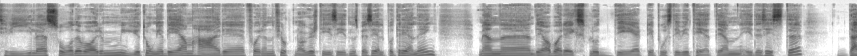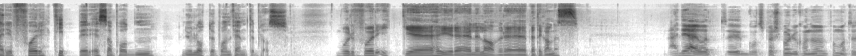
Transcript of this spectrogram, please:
tvil. Jeg så det var mye tunge ben her for en 14 dagers tid siden, spesielt på trening. Men det har bare eksplodert i positivitet igjen i det siste. Derfor tipper SA-podden 08 på en femteplass. Hvorfor ikke høyere eller lavere, Petter Kalnes? Nei, Det er jo et uh, godt spørsmål. Du kan jo på en måte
